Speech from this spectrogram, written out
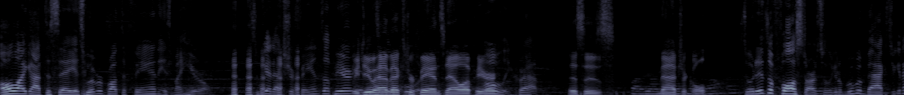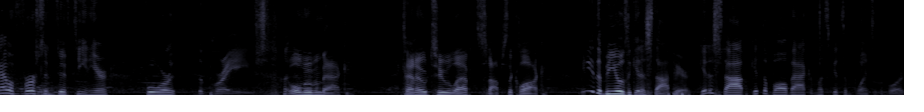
All I got to say is whoever brought the fan is my hero. we got extra fans up here. We do have extra cooler. fans now up here. Holy crap. This is magical. So it is a false start, so they're going to move him back. So you can have a first and 15 here for the Braves. We'll move him back. 10.02 left, stops the clock. we need the Beals to get a stop here. Get a stop, get the ball back, and let's get some points on the board.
